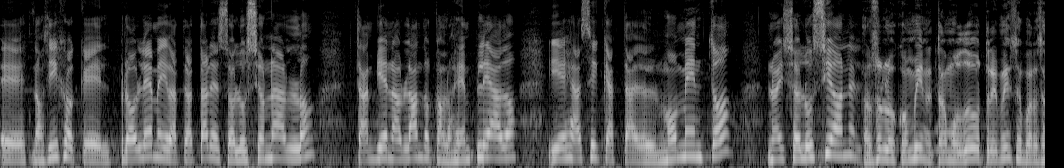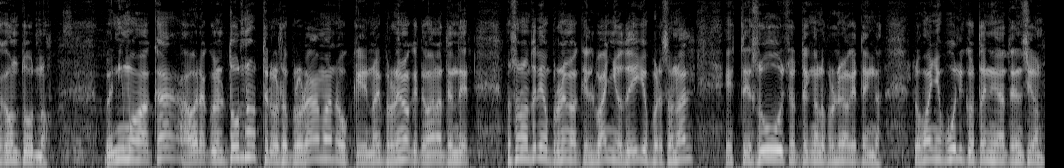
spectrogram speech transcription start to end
eh, nos dijo que el problema iba a tratar de solucionarlo, también hablando con los empleados, y es así que hasta el momento no hay solución. A nosotros nos conviene, estamos dos o tres meses para sacar un turno. Venimos acá, ahora con el turno, te lo reprograman o que no hay problema que te van a atender. Nosotros no tenemos problema que el baño de ellos personal esté sucio, tengan los problemas que tenga. Los baños públicos tienen atención.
